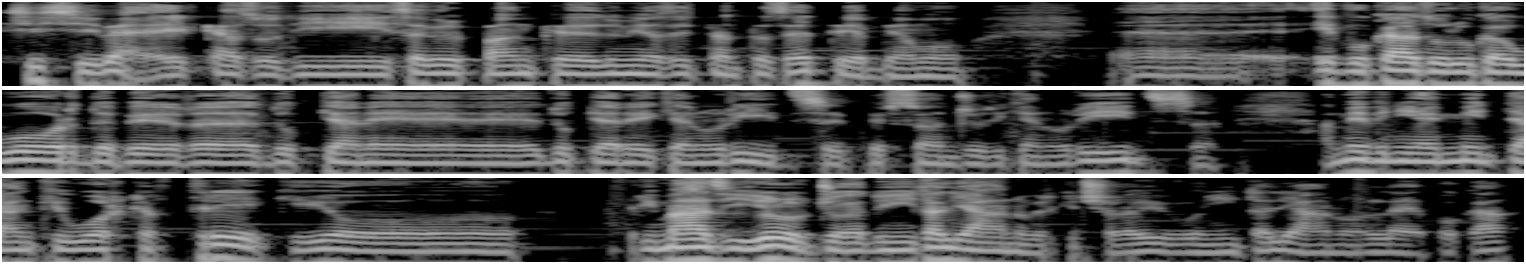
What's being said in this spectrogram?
Sì, sì, beh, è il caso di Cyberpunk 2077 che abbiamo eh, evocato Luca Ward per doppiare, doppiare Keanu Reeves, il personaggio di Keanu Reeves. A me veniva in mente anche Warcraft 3 che io rimasi, io l'ho giocato in italiano perché ce l'avevo in italiano all'epoca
